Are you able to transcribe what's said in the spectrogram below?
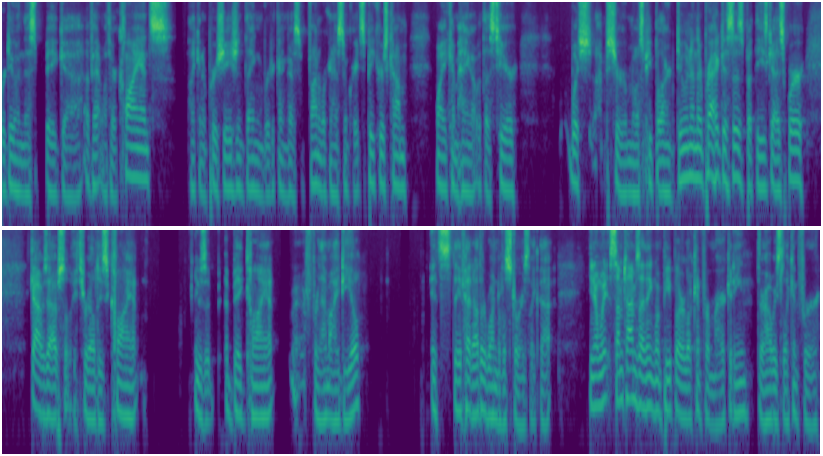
we're doing this big uh, event with our clients, like an appreciation thing. We're going to have some fun. We're going to have some great speakers come. Why you come hang out with us here? Which I'm sure most people aren't doing in their practices, but these guys were. Guy was absolutely thrilled. He's a client. He was a, a big client uh, for them, ideal. It's they've had other wonderful stories like that. You know, sometimes I think when people are looking for marketing, they're always looking for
